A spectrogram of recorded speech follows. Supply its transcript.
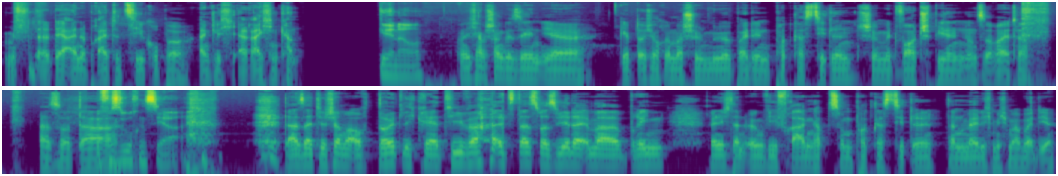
mit äh, der eine breite Zielgruppe eigentlich erreichen kann. Genau. Und ich habe schon gesehen, ihr gebt euch auch immer schön Mühe bei den Podcast-Titeln, schön mit Wortspielen und so weiter. Also da. Wir versuchen es ja. Da seid ihr schon mal auch deutlich kreativer als das, was wir da immer bringen. Wenn ich dann irgendwie Fragen habe zum Podcast-Titel, dann melde ich mich mal bei dir.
